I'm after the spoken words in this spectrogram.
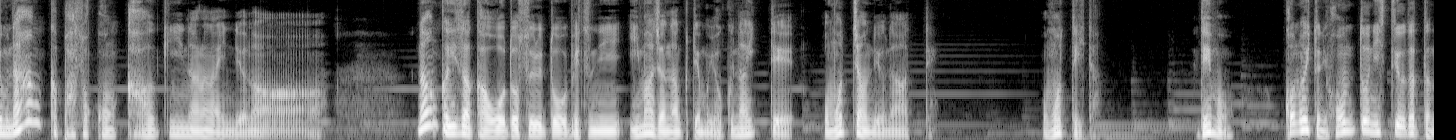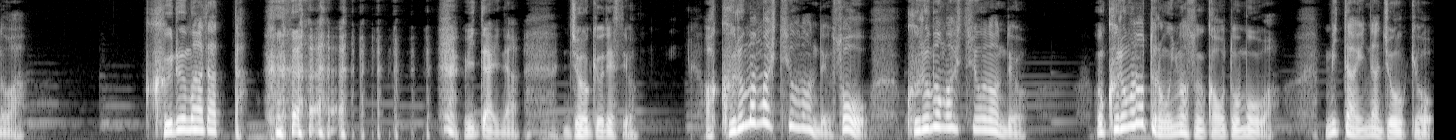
でもなんかパソコン買う気にならないんだよななんかいざ買おうとすると別に今じゃなくてもよくないって思っちゃうんだよなって思っていた。でもこの人に本当に必要だったのは、車だった。みたいな状況ですよ。あ、車が必要なんだよ。そう。車が必要なんだよ。車だったらもう今すぐ買おうと思うわ。みたいな状況。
